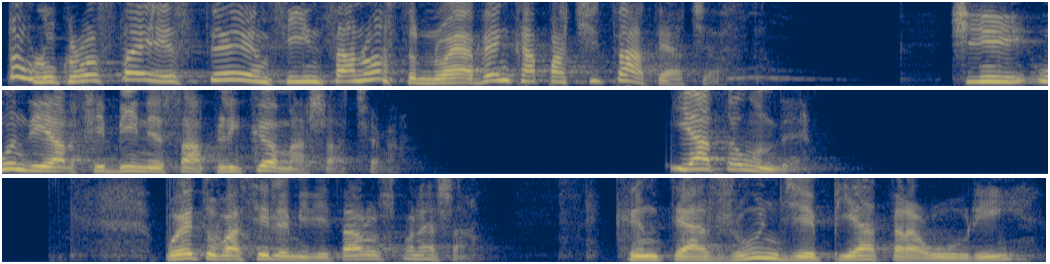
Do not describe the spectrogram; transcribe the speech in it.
Nu, lucrul ăsta este în ființa noastră. Noi avem capacitatea aceasta. Și unde ar fi bine să aplicăm așa ceva? Iată unde. Poetul Vasile Militaru spune așa, când te ajunge piatra urii,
